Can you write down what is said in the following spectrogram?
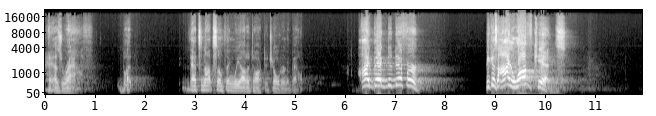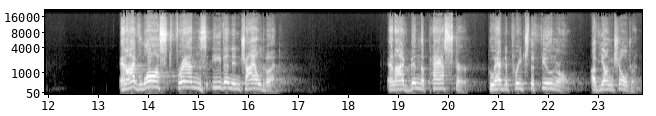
has wrath, but that's not something we ought to talk to children about. I beg to differ because I love kids. And I've lost friends even in childhood. And I've been the pastor who had to preach the funeral of young children.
